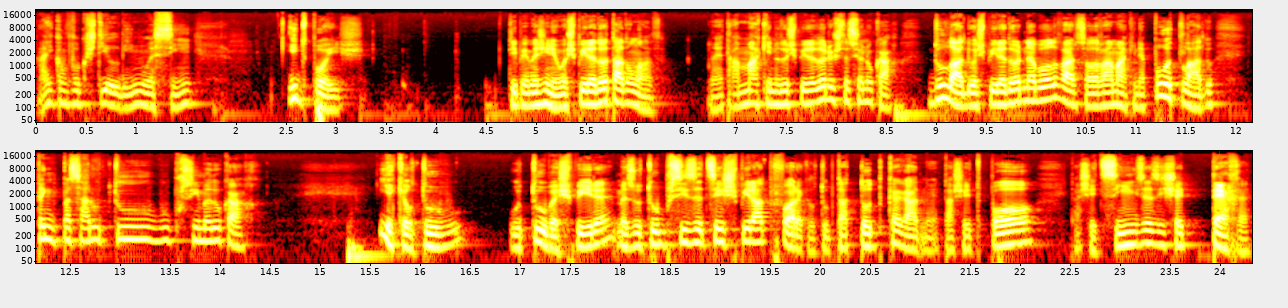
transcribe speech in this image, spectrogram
ai, com pouco estilinho assim. E depois, tipo, imaginem, o aspirador está de um lado, não é? está a máquina do aspirador e eu estaciono o carro. Do lado do aspirador, na boa lavar, só lavar a máquina. Para o outro lado, tenho de passar o tubo por cima do carro. E aquele tubo, o tubo aspira, mas o tubo precisa de ser aspirado por fora. Aquele tubo está todo cagado, não é? Está cheio de pó, está cheio de cinzas e cheio de terra.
